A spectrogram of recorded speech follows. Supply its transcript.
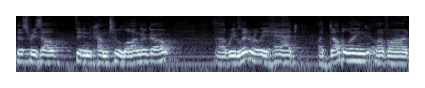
this result didn't come too long ago. Uh, We literally had a doubling of our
